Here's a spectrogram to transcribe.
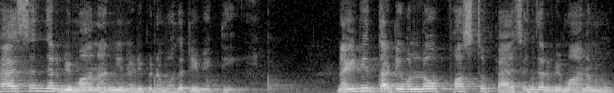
ప్యాసింజర్ విమానాన్ని నడిపిన మొదటి వ్యక్తి నైన్టీన్ థర్టీ వన్లో ఫస్ట్ ప్యాసింజర్ విమానం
